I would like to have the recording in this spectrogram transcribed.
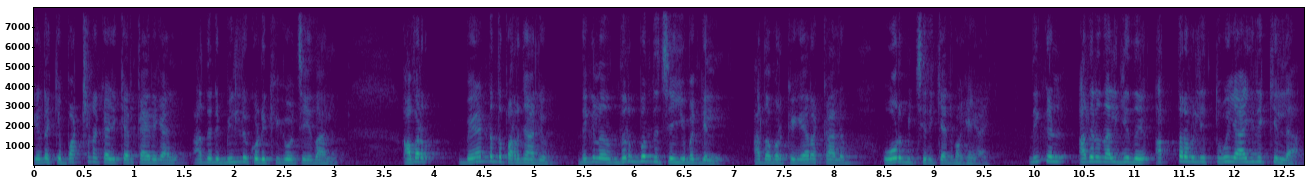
ഇടയ്ക്ക് ഭക്ഷണം കഴിക്കാൻ കയറിയാൽ അതിന് ബില്ല് കൊടുക്കുകയോ ചെയ്താൽ അവർ വേണ്ടെന്ന് പറഞ്ഞാലും നിങ്ങളത് നിർബന്ധം ചെയ്യുമെങ്കിൽ അതവർക്ക് ഏറെക്കാലം ഓർമ്മിച്ചിരിക്കാൻ വകയായി. നിങ്ങൾ അതിന് നൽകിയത് അത്ര വലിയ തുകയായിരിക്കില്ല.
